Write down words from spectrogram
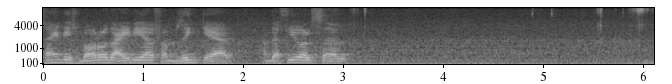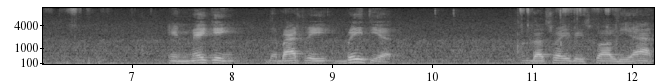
Scientists borrow the idea from zinc air and the fuel cell in making the battery breathe air that's why it is called yak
